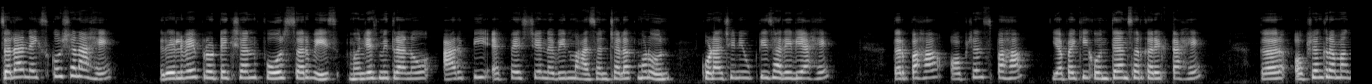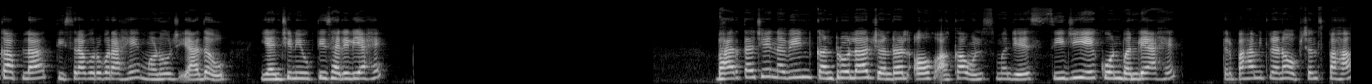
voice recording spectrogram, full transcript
चला नेक्स्ट क्वेश्चन आहे. रेल्वे प्रोटेक्शन फोर्स सर्व्हिस म्हणजेच मित्रांनो आर पी एफ एसचे नवीन महासंचालक म्हणून कोणाची नियुक्ती झालेली आहे? तर पहा ऑप्शन्स पहा. यापैकी कोणते आन्सर करेक्ट आहे? तर ऑप्शन क्रमांक आपला तिसरा बरोबर आहे. मनोज यादव यांची नियुक्ती झालेली आहे. भारताचे नवीन कंट्रोलर जनरल ऑफ अकाउंट्स म्हणजे सी जी ए कोण बनले आहेत? तर पहा मित्रांनो ऑप्शन्स पहा.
